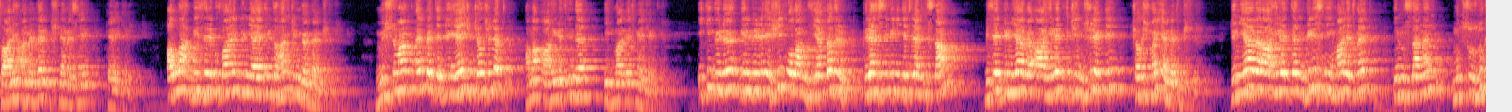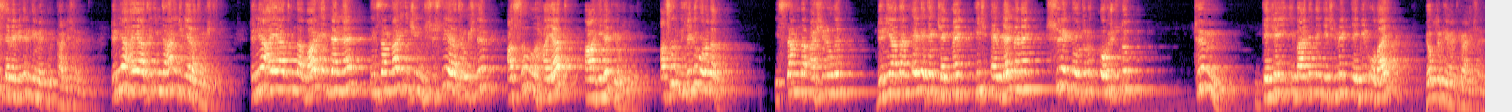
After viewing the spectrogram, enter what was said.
salih ameller işlemesi gerekir. Allah bizleri bu fani dünyaya imtihan için göndermiştir. Müslüman elbette dünya için çalışacaktır ama ahiretini de ihmal etmeyecektir. İki günü birbirine eşit olan ziyandadır prensibini getiren İslam, bize dünya ve ahiret için sürekli çalışmayı emretmiştir. Dünya ve ahiretten birisini ihmal etmek, insanın mutsuzluk sebebidir kıymetli kardeşlerim. Dünya hayatı imtihan için yaratılmıştır. Dünya hayatında var edilenler insanlar için süslü yaratılmıştır. Asıl hayat ahiret yurdudur. Asıl güzellik oradadır. İslam'da aşırılık, dünyadan el etek çekmek, hiç evlenmemek, sürekli oturup oruç tutup tüm geceyi ibadetle geçirmek diye bir olay yoktur kıymetli kardeşlerim.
